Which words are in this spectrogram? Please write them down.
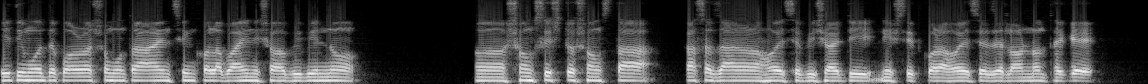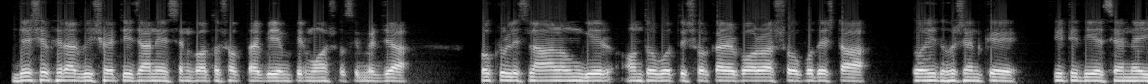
ইতিমধ্যে পররাষ্ট্র মন্ত্রণালয় আইন শৃঙ্খলা বাহিনী সহ বিভিন্ন সংশ্লিষ্ট সংস্থা কাছে জানানো হয়েছে। বিষয়টি নিশ্চিত করা হয়েছে যে লন্ডন থেকে দেশে ফেরার বিষয়টি জানিয়েছেন গত সপ্তাহে বিএনপির মহাসচিব মির্জা ফখরুল ইসলাম আলমগীর। অন্তর্বর্তী সরকারের পররাষ্ট্র উপদেষ্টা তহিদ হোসেনকে চিঠি দিয়েছেন এই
